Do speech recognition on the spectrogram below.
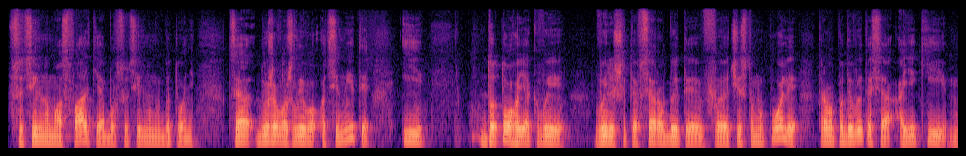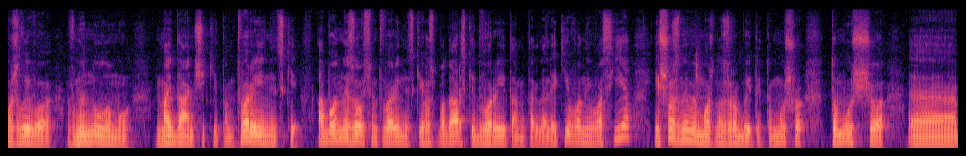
в суцільному асфальті або в суцільному бетоні. Це дуже важливо оцінити. І до того, як ви вирішите все робити в чистому полі, треба подивитися, а які, можливо, в минулому майданчики там тваринницькі, або не зовсім тваринницькі, господарські двори там і так далі, які вони у вас є, і що з ними можна зробити. Тому що, тому що е,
